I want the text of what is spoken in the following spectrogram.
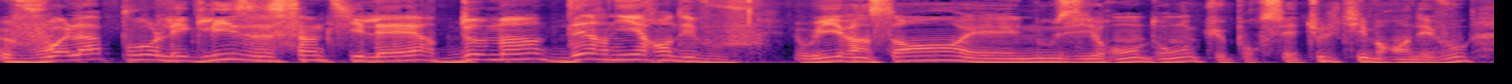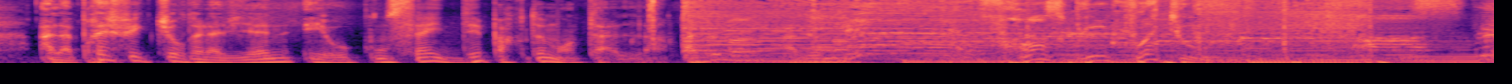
Voilà pour l'église Saint-Hilaire. Demain, dernier rendez-vous. Oui, Vincent, et nous irons donc pour cet ultime rendez-vous à la préfecture de la Vienne et au conseil départemental. À demain. À demain. France Bleu.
